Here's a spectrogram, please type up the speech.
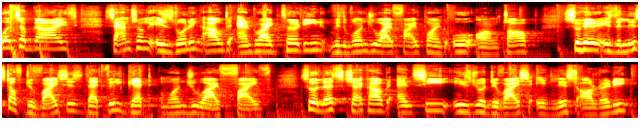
What's up guys? Samsung is rolling out Android 13 with One UI 5.0 on top. So here is the list of devices that will get One UI 5. So let's check out and see is your device in list already.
